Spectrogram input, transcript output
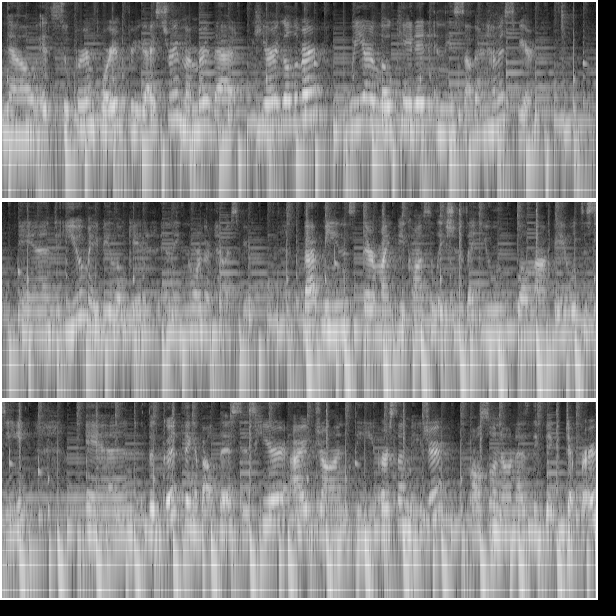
Now, it's super important for you guys to remember that here at Gulliver, we are located in the Southern Hemisphere and you may be located in the Northern Hemisphere. That means there might be constellations that you will not be able to see. And the good thing about this is here I've drawn the Ursa Major, also known as the Big Dipper,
